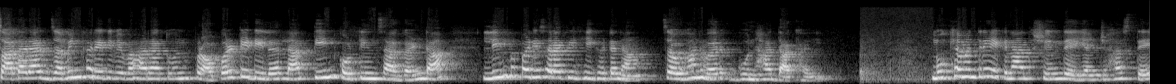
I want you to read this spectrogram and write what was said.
साताऱ्यात जमीन खरेदी व्यवहारातून प्रॉपर्टी डीलरला तीन कोटींचा गंडा लिंब परिसरातील ही घटना चौघांवर गुन्हा दाखल. मुख्यमंत्री एकनाथ शिंदे यांच्या हस्ते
